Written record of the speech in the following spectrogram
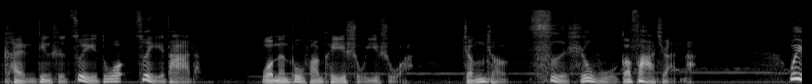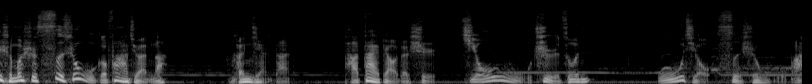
肯定是最多最大的。我们不妨可以数一数啊，整整四十五个发卷呢。为什么是四十五个发卷呢？很简单。它代表的是九五至尊，五九四十五嘛。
